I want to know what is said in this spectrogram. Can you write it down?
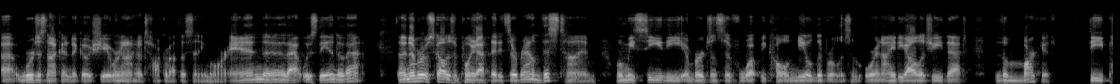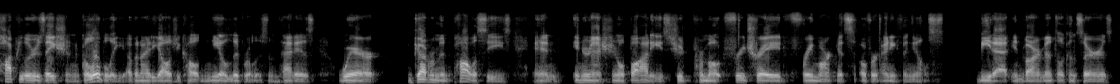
uh, we're just not going to negotiate. We're not going to talk about this anymore. And uh, that was the end of that. A number of scholars have pointed out that it's around this time when we see the emergence of what we call neoliberalism, or an ideology that the market the popularization globally of an ideology called neoliberalism. That is, where government policies and international bodies should promote free trade, free markets over anything else, be that environmental concerns,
